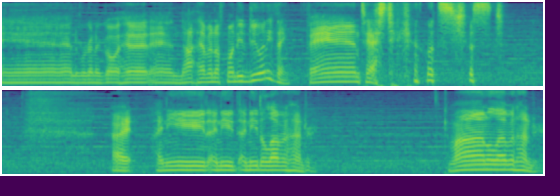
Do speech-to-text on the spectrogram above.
And we're going to go ahead and not have enough money to do anything. Fantastic. Let's just All right, I need I need I need 1100. Come on, 1100.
